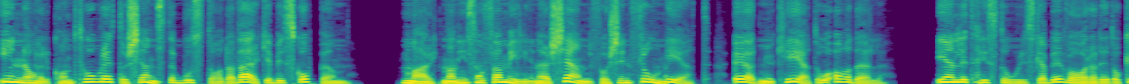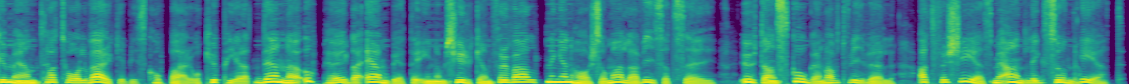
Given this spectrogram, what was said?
innehöll kontoret och tjänstebostad av ärkebiskopen. Markmanis-familjen är känd för sin fromhet, ödmjukhet och adel. Enligt historiska bevarade dokument har tolv ärkebiskopar ockuperat denna upphöjda ämbete inom kyrkan. Förvaltningen har som alla visat sig, utan skuggan av tvivel, att förses med andlig sundhet,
